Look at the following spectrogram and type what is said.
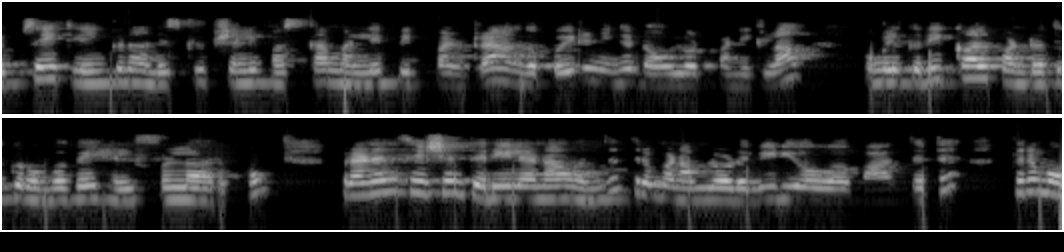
வெப்சைட் லிங்க் நான் டிஸ்கிரிப்ஷன்லயும் ஃபர்ஸ்ட் கமெண்ட்லயே பின் பண்றேன். அங்க போயிட்டு நீங்க டவுன்லோட் பண்ணிக்கலாம். உங்களுக்கு ரீகால் பண்றதுக்கு ரொம்பவே ஹெல்ப்ஃபுல்லா இருக்கும். ப்ரனன்சியேஷன் தெரியலனா வந்து திரும்ப நம்மளோட வீடியோவை பார்த்துட்டு திரும்ப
